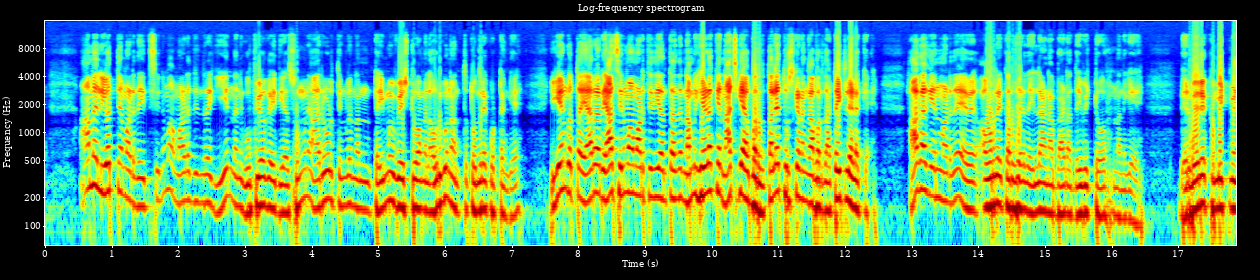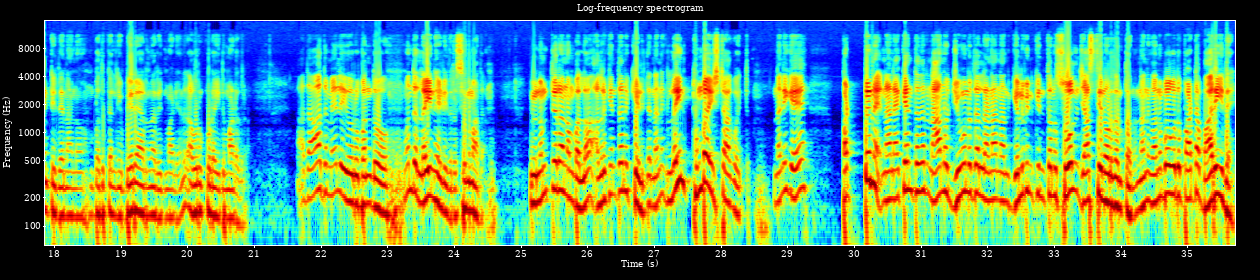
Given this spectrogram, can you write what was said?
ಆಮೇಲೆ ಯೋಚನೆ ಮಾಡಿದೆ, ಇದು ಸಿನಿಮಾ ಮಾಡೋದ್ರಿಂದ ಏನು ನನಗೆ ಉಪಯೋಗ ಇದೆಯಾ? ಸುಮ್ಮನೆ ಆರೇಳು ತಿಂಗಳು ನನ್ನ ಟೈಮು ವೇಸ್ಟು, ಆಮೇಲೆ ಅವ್ರಿಗೂ ನಾನು ತೊಂದರೆ ಕೊಟ್ಟಂಗೆ. ಈಗೇನು ಗೊತ್ತಾ? ಯಾರು ಯಾವ ಸಿನಿಮಾ ಮಾಡ್ತಿದ್ದೀಯ ಅಂತಂದರೆ ನಮಗೆ ಹೇಳೋಕ್ಕೆ ನಾಚಿಕೆ ಆಗಬಾರ್ದು, ತಲೆ ತುರ್ಸ್ಕೊಳಂಗೆ ಆಗಬಾರ್ದು, ಆ ಟೈಟ್ಲ್ ಹೇಳೋಕ್ಕೆ. ಹಾಗಾಗಿ ಏನು ಮಾಡಿದೆ, ಅವ್ರನ್ನೇ ಕರೆದು ಹೇಳಿದೆ, ಇಲ್ಲ ಅಣ್ಣ, ಬೇಡ, ದಯವಿಟ್ಟು ನನಗೆ ಬೇರೆ ಬೇರೆ ಕಮಿಟ್ಮೆಂಟ್ ಇದೆ ನಾನು, ಬದುಕಲ್ಲಿ ನೀವು ಬೇರೆ ಯಾರನ್ನಾರು ಇದು ಮಾಡಿ, ಅಂದರೆ ಅವರು ಕೂಡ ಇದು ಮಾಡಿದ್ರು. ಅದಾದ ಮೇಲೆ ಇವರು ಬಂದು ಒಂದು ಲೈನ್ ಹೇಳಿದರು ಸಿನಿಮಾದ. ನೀವು ನಂಬ್ತಿರೋ ನಂಬಲ್ಲ ಅದಕ್ಕಿಂತಲೂ ಕೇಳಿದ್ದೆ, ನನಗೆ ಲೈನ್ ತುಂಬ ಇಷ್ಟ ಆಗೋಯ್ತು. ನನಗೆ ಪಟ್ಟನೆ, ನಾನು ಯಾಕೆಂತಂದರೆ ನಾನು ಜೀವನದಲ್ಲಿ ಅಣ್ಣ, ನಾನು ಗೆಲುವಿನಕ್ಕಿಂತನೂ ಸೋಲ್ ಜಾಸ್ತಿ ನೋಡಿದಂಥವ್ನು ನನಗೆ ಅನುಭವದ ಪಾಠ ಭಾರಿ ಇದೆ.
